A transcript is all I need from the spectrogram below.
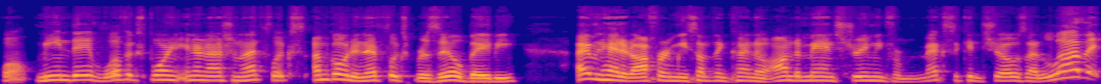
Well, me and Dave love exploring international Netflix. I'm going to Netflix Brazil, baby. I haven't had it offering me something kind of on demand streaming for Mexican shows. I love it.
